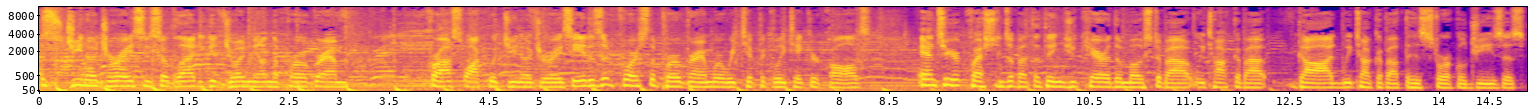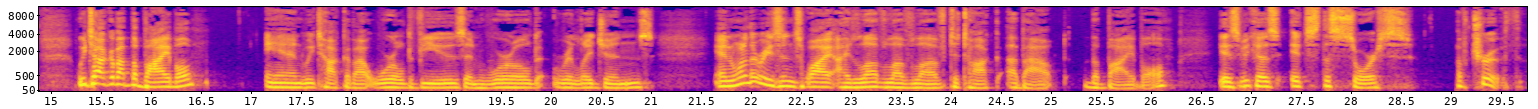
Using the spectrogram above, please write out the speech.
This is Gino Geraci. So glad you could join me on the program Crosswalk with Gino Geraci. It is, of course, the program where we typically take your calls, answer your questions about the things you care the most about. We talk about God, we talk about the historical Jesus, we talk about the Bible, and we talk about worldviews and world religions. And one of the reasons why I love, love, love to talk about the Bible is because it's the source of truth.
